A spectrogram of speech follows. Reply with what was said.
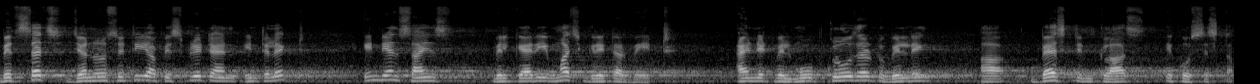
With such generosity of spirit and intellect, Indian science will carry much greater weight and it will move closer to building a best in class ecosystem.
